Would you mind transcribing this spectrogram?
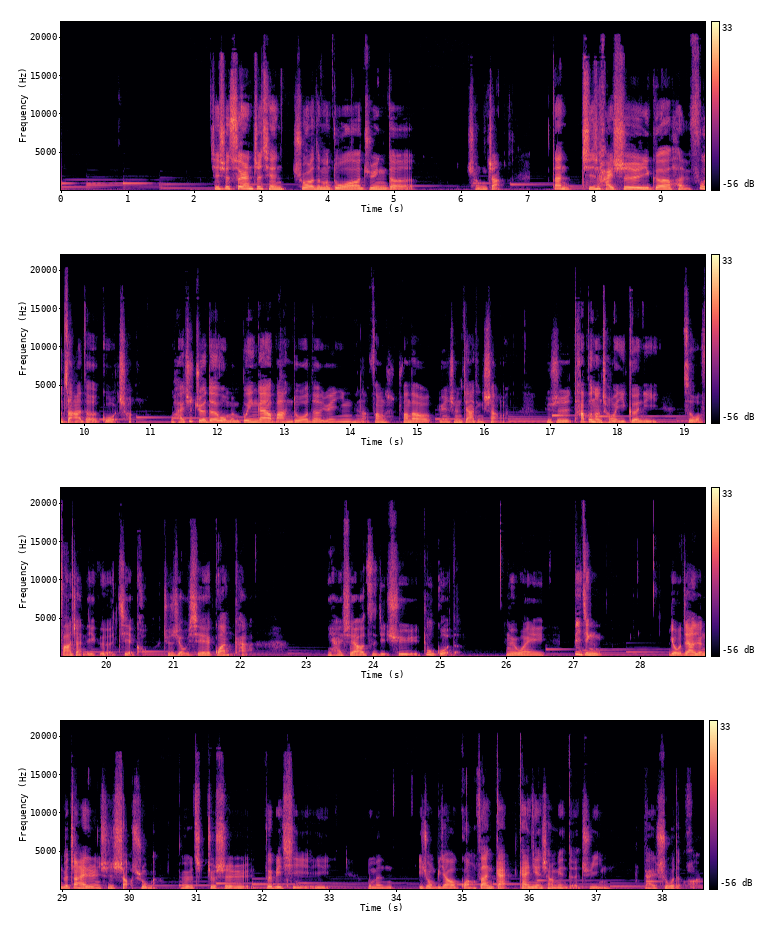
其实虽然之前说了这么多军的成长，但其实还是一个很复杂的过程。我还是觉得我们不应该要把很多的原因放放到原生家庭上了，就是它不能成为一个你自我发展的一个借口。就是有些关卡，你还是要自己去度过的，因为毕竟有这样人格障碍的人是少数嘛。呃，就是对比起我们一种比较广泛概概念上面的巨婴来说的话。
